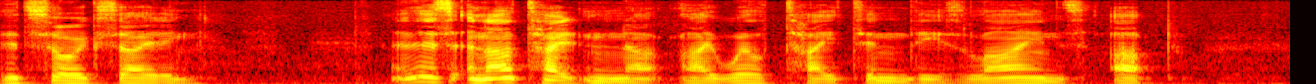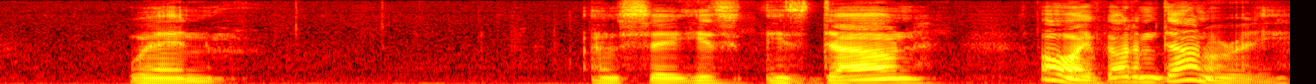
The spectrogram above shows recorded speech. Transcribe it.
it's so exciting. And this, and I'll tighten up. I will tighten these lines up when I see he's he's down. Oh, I've got him down already.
